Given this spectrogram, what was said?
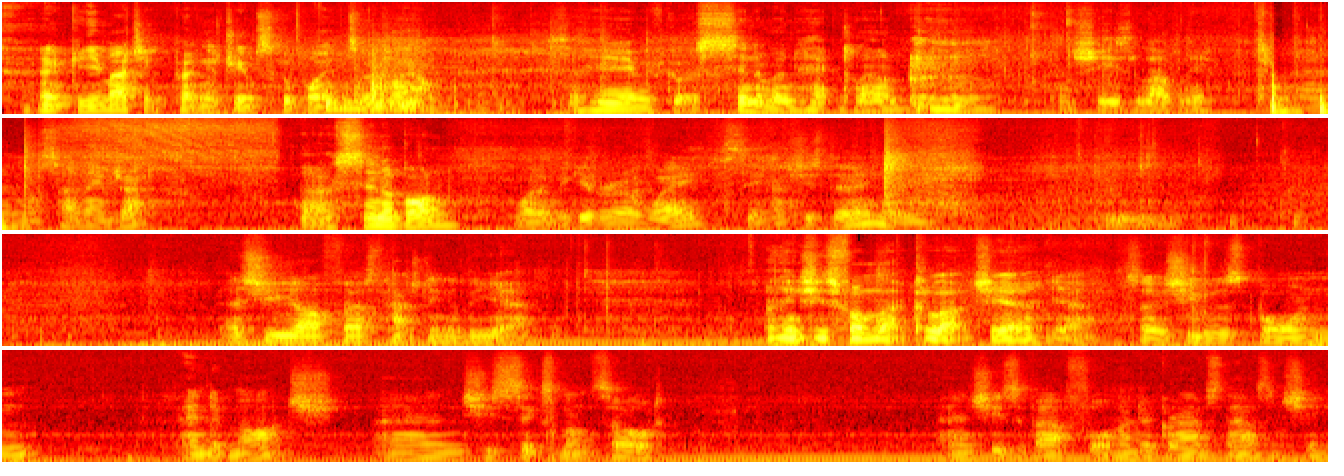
Can you imagine putting a dream school boy into a clown? So here we've got a cinnamon het clown, and she's lovely. And what's her name, Jack? Uh, Cinnabon. Why don't we give her away, see how she's doing? And... Is she our first hatchling of the year? I think she's from that clutch. Yeah. Yeah. So she was born end of March, and she's six months old, and she's about 400 grams now, isn't she?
